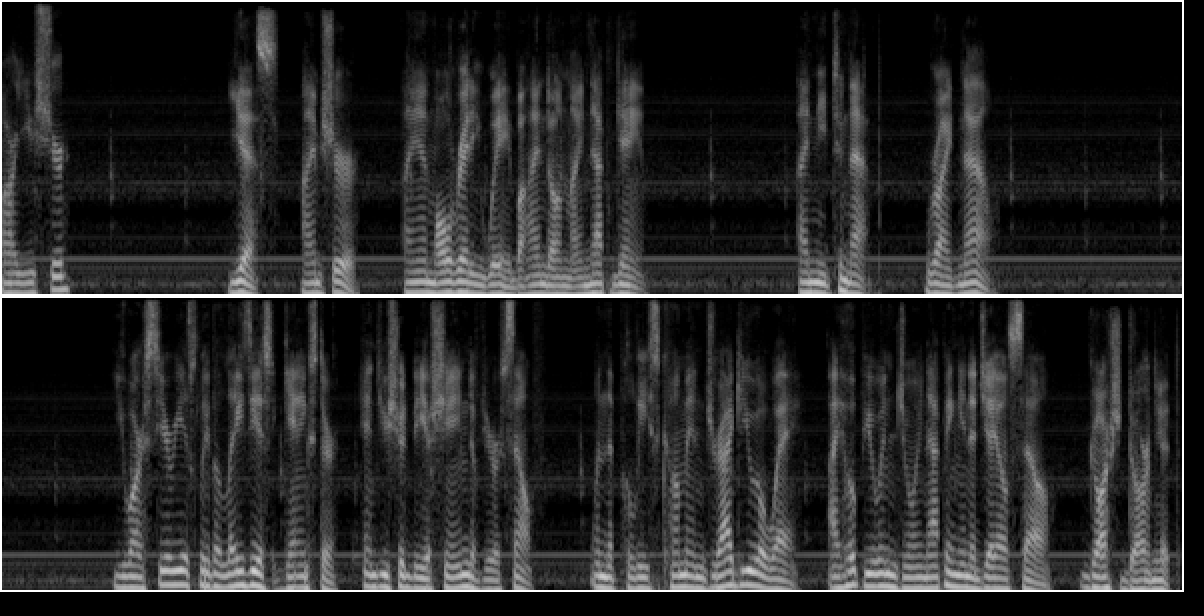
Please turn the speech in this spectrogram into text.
Are you sure? Yes, I'm sure. I am already way behind on my nap game. I need to nap. Right now. You are seriously the laziest gangster, and you should be ashamed of yourself. When the police come and drag you away, I hope you enjoy napping in a jail cell. Gosh darn it,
